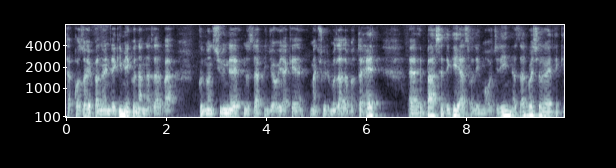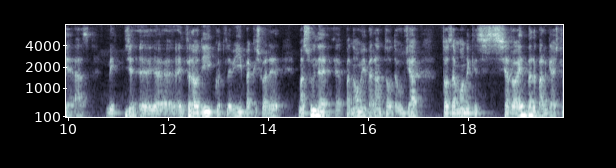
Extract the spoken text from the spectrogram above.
تقاضای پناهندگی می‌کنن نظر به کنوانسیون 1951 منشور ملل متحد بحث دیگه است. ولی ماجرین نظر به شرایطی که از انفرادی کتلوی به کشور مسون پناه می‌برند تا دوجه تا زمانی که شرایط برای برگشت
